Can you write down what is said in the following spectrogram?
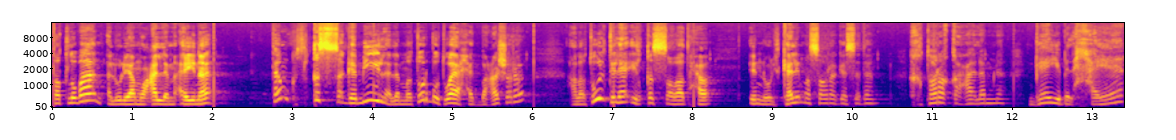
تطلبان؟ قالوا له يا معلم أين تمكث؟ قصة جميلة. لما تربط واحد بعشرة على طول تلاقي القصة واضحة إنه الكلمة صار جسدا. اخترق عالمنا جايب الحياة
